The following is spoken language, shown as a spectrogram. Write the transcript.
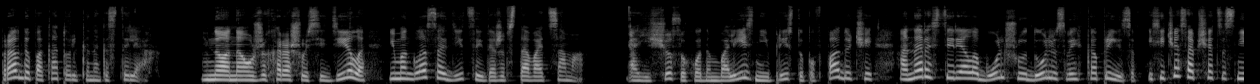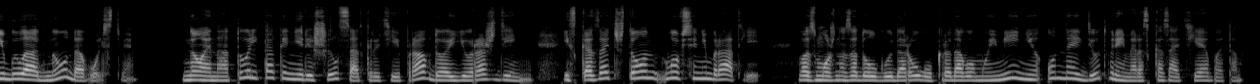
правда, пока только на костылях. Но она уже хорошо сидела и могла садиться и даже вставать сама. А еще с уходом болезни и приступов падучей она растеряла большую долю своих капризов, и сейчас общаться с ней было одно удовольствие. Но Анатоль так и не решился открыть ей правду о ее рождении и сказать, что он вовсе не брат ей. Возможно, за долгую дорогу к родовому имению он найдет время рассказать ей об этом.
